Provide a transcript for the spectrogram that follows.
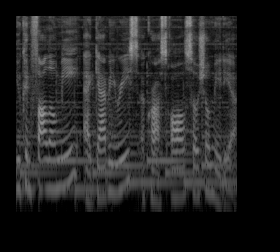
You can follow me at Gabby Reece across all social media.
